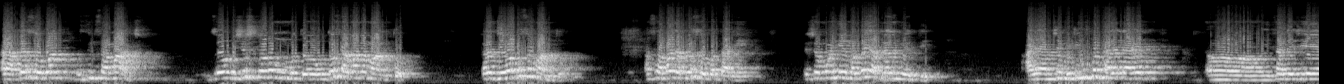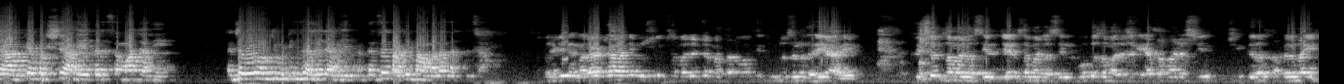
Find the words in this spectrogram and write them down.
आणि आपल्यासोबत मुस्लिम समाज जो विशेष करून उद्धव साहेबांना मानतो तर जेव्हापासून मानतो हा समाज आपल्यासोबत आहे. त्याच्यामुळे हे मतही आपल्याला मिळतील. आणि आमच्या मिटिंग पण झालेल्या आहेत. इथले जे आरपीआय पक्ष आहे दलित समाज आहे त्यांच्याबरोबर आमची मिटिंग झालेल्या आहेत. आणि त्याचा पाठिंबा आम्हाला नक्कीच आहे. म्हणजे मराठा आणि मुस्लिम समाजाच्या मतांवरती तुमचं सगळं धैर्य आहे. ख्रिश्चन समाज असेल जैन समाज असेल बौद्ध समाज असेल या समाजाची गरज आपल्याला नाही.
